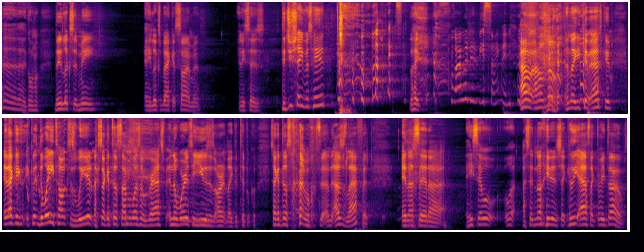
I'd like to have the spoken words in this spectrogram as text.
da, da," going on. Then he looks at me and he looks back at Simon and he says, "Did you shave his head?" like. Why would it be Simon? I don't, I don't know. And like he kept asking, and could- the way he talks is weird. Like so I could tell Simon wasn't grasping, and the words he uses aren't like the typical. So I could tell Simon wasn't. I was just laughing, and I said, uh, he said, well, what? I said no, he didn't shake because he asked like three times,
